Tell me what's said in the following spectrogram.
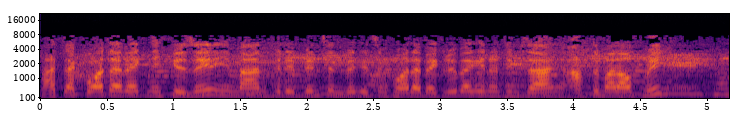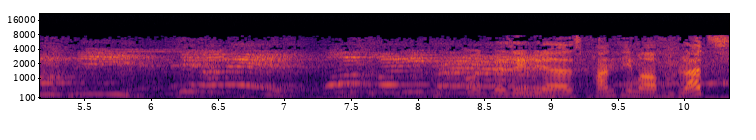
Hat der Quarterback nicht gesehen. Ich meine, Philipp Vincent wird jetzt zum Quarterback rübergehen und ihm sagen, achte mal auf mich. Und wir sehen wieder das Punt-Team auf dem Platz.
